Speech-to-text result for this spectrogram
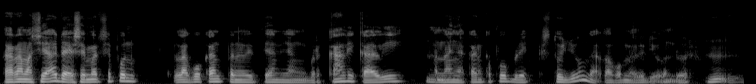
Karena masih ada SMRC pun lakukan penelitian yang berkali-kali Hmm. menanyakan ke publik, setuju nggak kalau pemilu diundur? Hmm.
